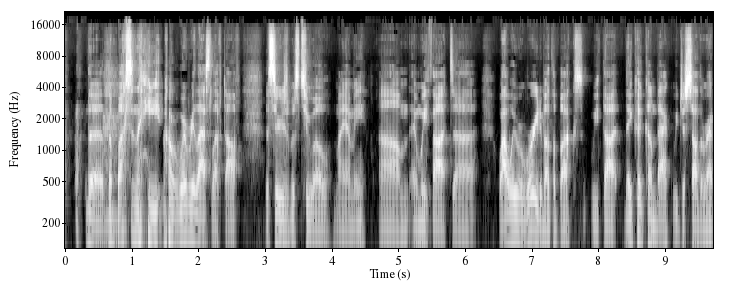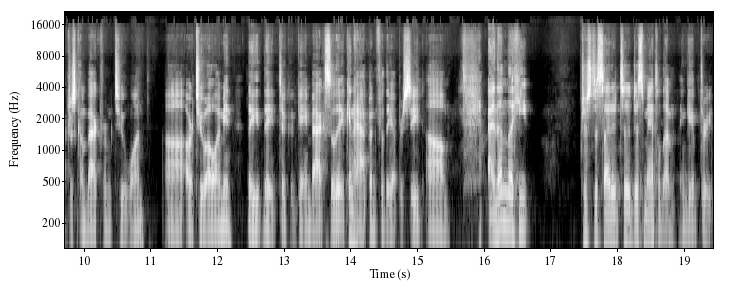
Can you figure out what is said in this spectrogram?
the the Bucks and the Heat, or where we last left off, the series was 2-0 Miami, um, and we thought uh, while we were worried about the Bucks, we thought they could come back. We just saw the Raptors come back from 2-1 uh, or 2-0. I mean, they they took a game back, so it can happen for the upper seed. Um, and then the Heat just decided to dismantle them in game three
